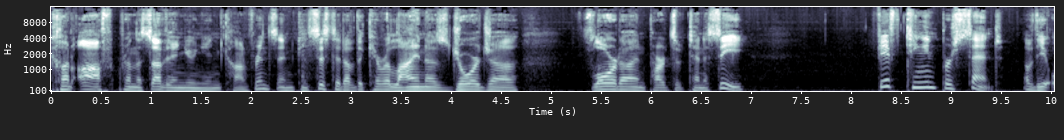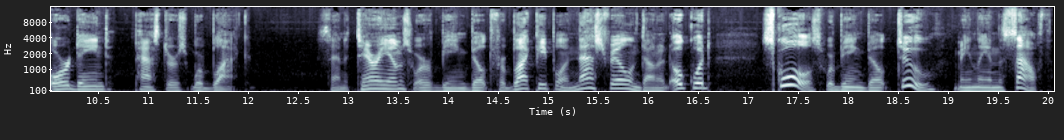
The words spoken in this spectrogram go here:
cut off from the Southern Union Conference and consisted of the Carolinas, Georgia, Florida, and parts of Tennessee, 15% of the ordained pastors were black. Sanitariums were being built for black people in Nashville and down at Oakwood. Schools were being built too, mainly in the South.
